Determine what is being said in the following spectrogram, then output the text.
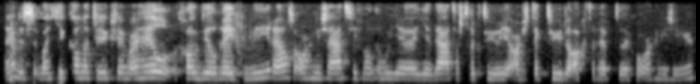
He, dus, want je kan natuurlijk zeg maar, een heel groot deel reguleren als organisatie van hoe je je datastructuur, je architectuur erachter hebt uh, georganiseerd.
